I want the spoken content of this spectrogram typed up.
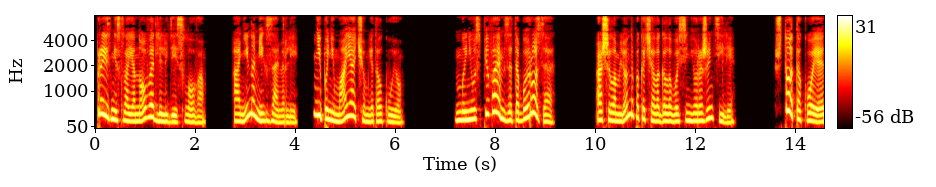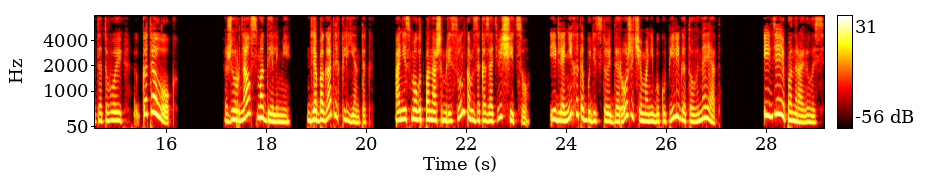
произнесла я новое для людей слово. Они на миг замерли, не понимая, о чем я толкую. «Мы не успеваем за тобой, Роза!» Ошеломленно покачала головой сеньора Жентили. «Что такое это твой каталог?» «Журнал с моделями для богатых клиенток. Они смогут по нашим рисункам заказать вещицу, и для них это будет стоить дороже, чем они бы купили готовый наряд». Идея понравилась.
